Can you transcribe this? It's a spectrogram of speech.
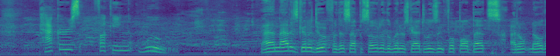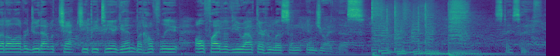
Packers fucking woo. And that is going to do it for this episode of the Winner's Guide to Losing Football Bets. I don't know that I'll ever do that with ChatGPT again, but hopefully all five of you out there who listen enjoyed this. Stay safe.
